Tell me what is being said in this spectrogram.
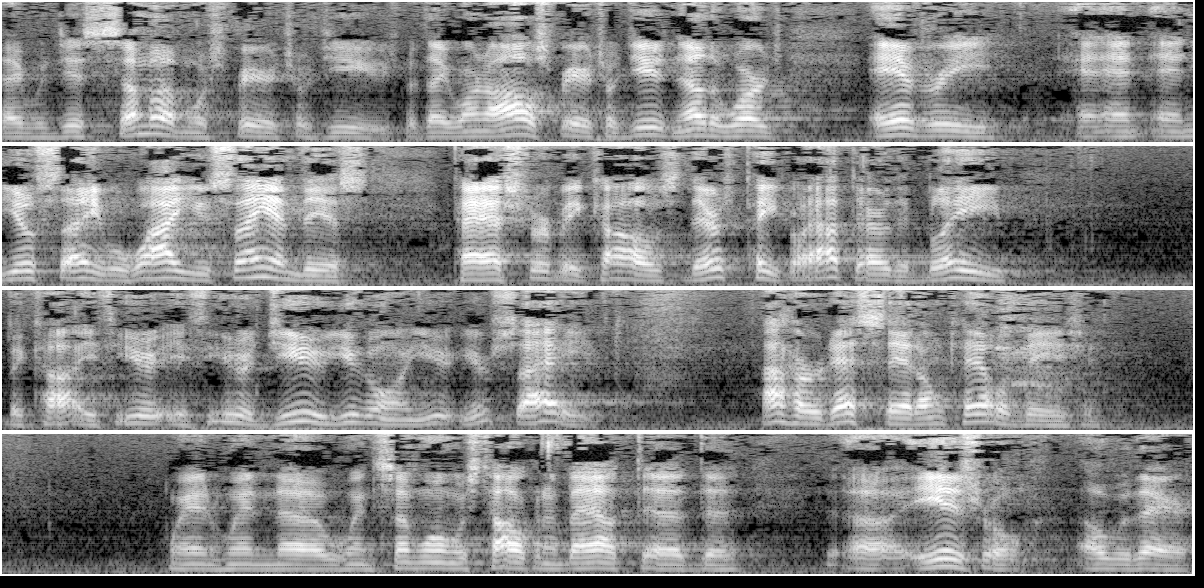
They were just, some of them were spiritual Jews, but they weren't all spiritual Jews. In other words, every, and, and you'll say, well, why are you saying this, Pastor? Because there's people out there that believe because if you if you're a Jew, you're going you, you're saved. I heard that said on television when when uh, when someone was talking about uh, the uh, Israel over there.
